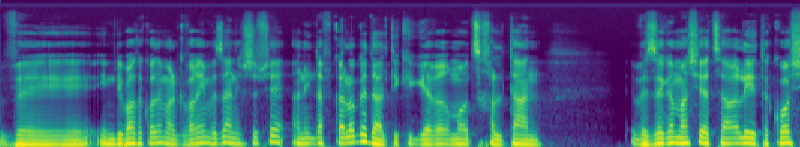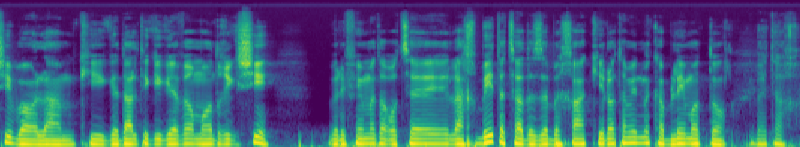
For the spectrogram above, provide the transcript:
ואם דיברת קודם על גברים וזה, אני חושב שאני דווקא לא גדלתי כגבר מאוד שכלתן. וזה גם מה שיצר לי את הקושי בעולם, כי גדלתי כגבר מאוד רגשי, ולפעמים אתה רוצה להחביא את הצד הזה בך, כי לא תמיד מקבלים אותו. בטח.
